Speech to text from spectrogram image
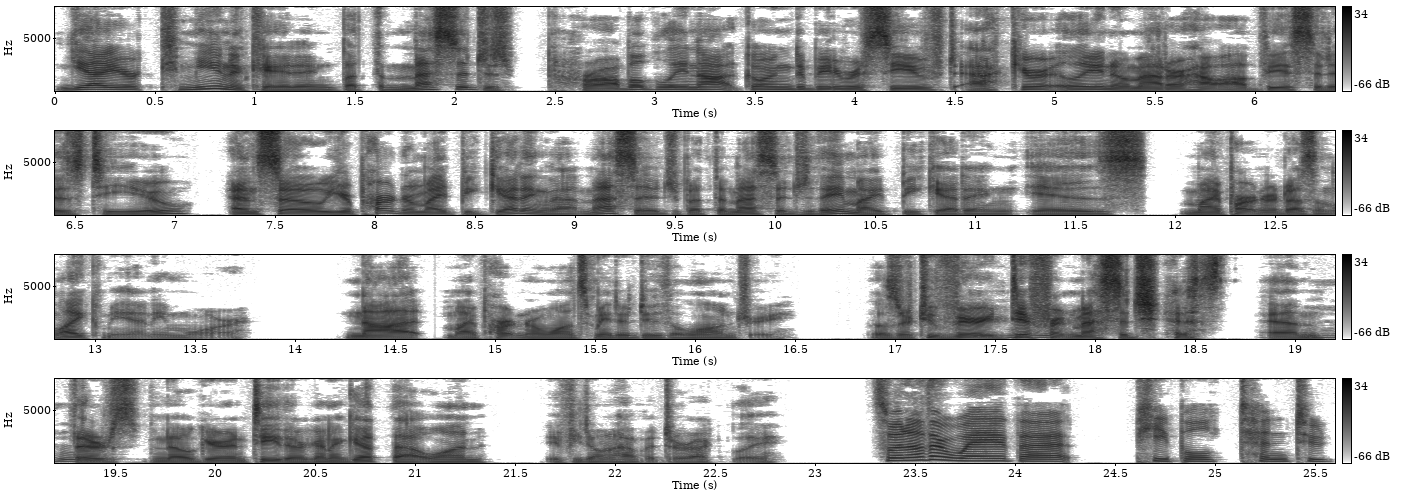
yeah you're communicating, but the message is probably not going to be received accurately, no matter how obvious it is to you. And so your partner might be getting that message, but the message they might be getting is my partner doesn't like me anymore not my partner wants me to do the laundry. Those are two very Mhm. different messages. And Mhm. there's no guarantee they're going to get that one if you don't have it directly. So, another way that people tend to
